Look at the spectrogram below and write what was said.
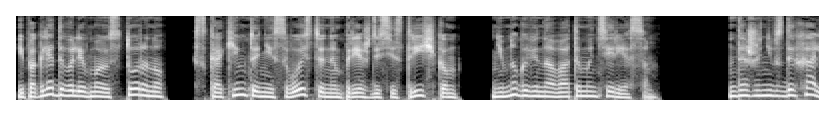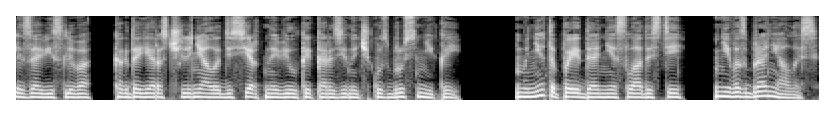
и поглядывали в мою сторону с каким-то несвойственным прежде сестричкам немного виноватым интересом. Даже не вздыхали завистливо, когда я расчленяла десертной вилкой корзиночку с брусникой. Мне-то поедание сладостей не возбранялось.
